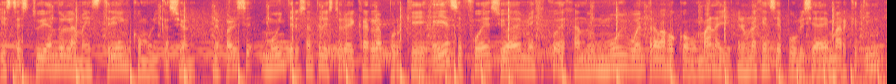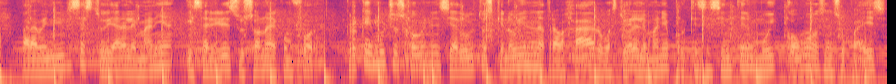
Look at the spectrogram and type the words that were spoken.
y está estudiando la maestría en comunicación. Me parece muy interesante la historia de Carla porque ella se fue de Ciudad de México dejando un muy buen trabajo como manager en una agencia de publicidad de marketing para venirse a estudiar a Alemania y salir de su zona de confort. Creo que hay muchos jóvenes y adultos que no vienen a trabajar o a estudiar a Alemania porque se sienten muy cómodos en su país,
